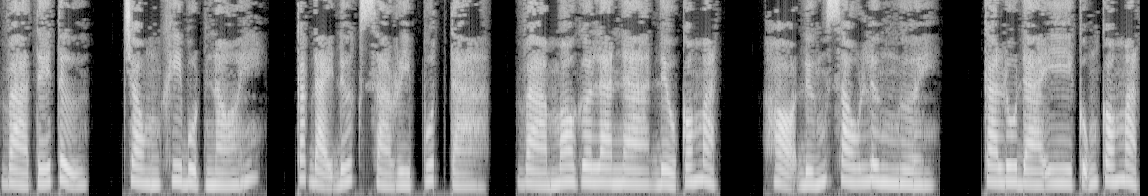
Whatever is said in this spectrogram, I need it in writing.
Và tế tự, trong khi Bụt nói, các đại đức Sariputta và Moggallana đều có mặt. Họ đứng sau lưng người. Kaludai cũng có mặt.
